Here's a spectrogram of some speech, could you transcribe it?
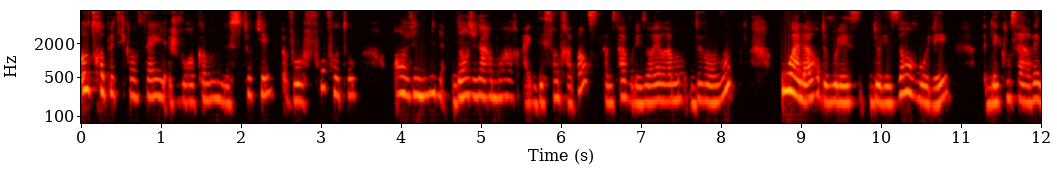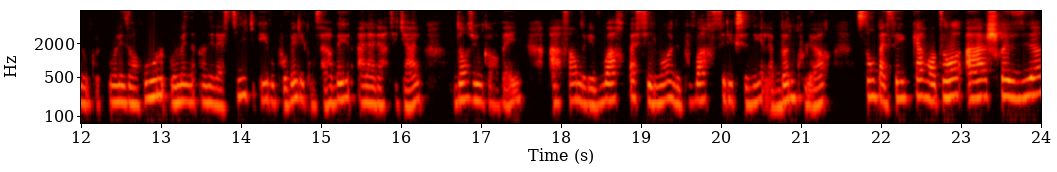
Autre petit conseil, je vous recommande de stocker vos fonds photos en vinyle dans une armoire avec des cintres à pince, comme ça vous les aurez vraiment devant vous, ou alors de, les, de les enrouler, de les conserver. Donc on les enroule, on met un élastique et vous pouvez les conserver à la verticale dans une corbeille afin de les voir facilement et de pouvoir sélectionner la bonne couleur sans passer 40 ans à choisir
